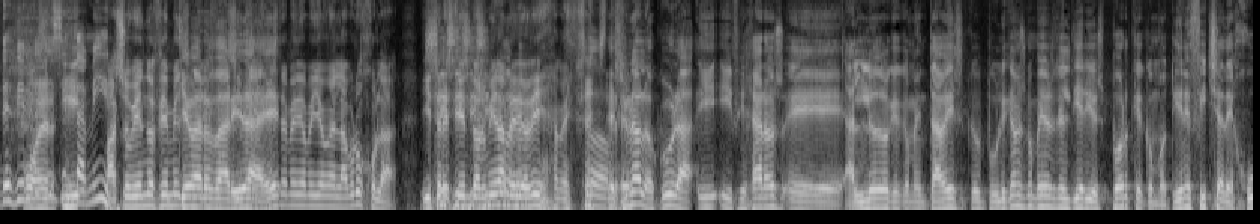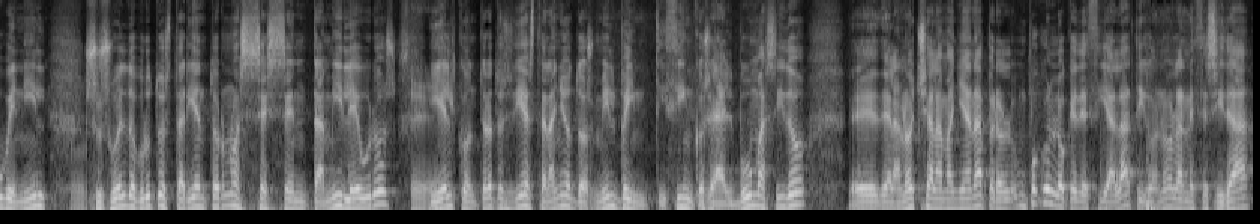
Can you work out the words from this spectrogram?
760.000. Va subiendo 100.000. Qué barbaridad, si ¿eh? dijiste medio millón en la brújula y Sí, sí, sí, 300.000 sí, a no, no. mediodía. me dijiste. Es una locura. Y, y fijaros, eh, al hilo de lo que comentabais, publican los compañeros del diario Sport que como tiene ficha de juvenil, Mm. su sueldo bruto estaría en torno a 60.000 euros y el contrato sería hasta el año 2025. O sea, el boom ha sido eh, de la noche a la mañana, pero un poco en lo que decía Látigo, ¿no? La necesidad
